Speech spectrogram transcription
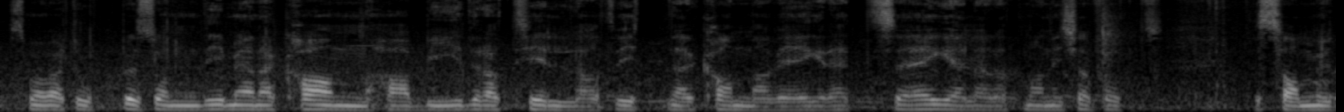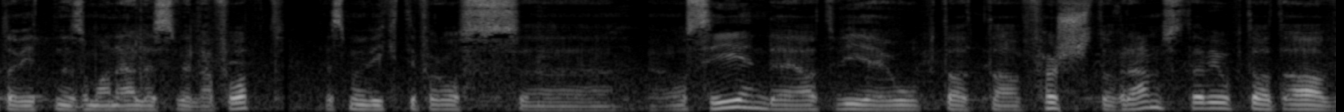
som har vært oppe som de mener kan ha bidratt til at vitner kan ha vegret seg, eller at man ikke har fått det samme ut av vitnet som man ellers ville ha fått. Det som er viktig for oss uh, å si, det er at vi er jo opptatt av først og fremst er vi opptatt av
